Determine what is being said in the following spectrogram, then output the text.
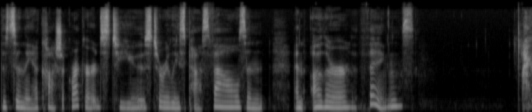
that's in the Akashic records to use to release past vows and and other things, I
